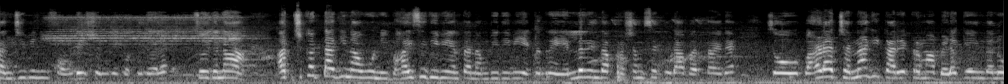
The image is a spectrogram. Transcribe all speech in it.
ಸಂಜೀವಿನಿ ಫೌಂಡೇಶನ್ಗೆ ಕೊಟ್ಟಿದ್ದಾರೆ. ಸೊ ಇದನ್ನ ಅಚ್ಚುಕಟ್ಟಾಗಿ ನಾವು ನಿಭಾಯಿಸಿದ್ದೀವಿ ಅಂತ ನಂಬಿದೀವಿ ಯಾಕಂದ್ರೆ ಎಲ್ಲರಿಂದ ಪ್ರಶಂಸೆ ಕೂಡ ಬರ್ತಾ ಇದೆ. ಸೊ ಬಹಳ ಚೆನ್ನಾಗಿ ಕಾರ್ಯಕ್ರಮ ಬೆಳಗ್ಗೆಯಿಂದಲೂ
